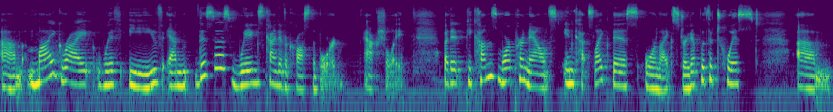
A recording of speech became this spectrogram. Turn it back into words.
Um, my gripe with Eve, and this is wigs kind of across the board actually, but it becomes more pronounced in cuts like this or like straight up with a twist. Um,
